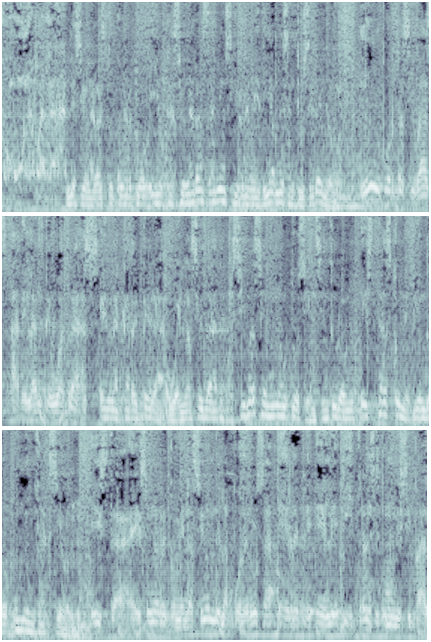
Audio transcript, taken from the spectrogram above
Como una bala. Lesionarás tu cuerpo y ocasionarás daños irremediables en tu cerebro. No importa si vas adelante o atrás, en la carretera o en la ciudad, si vas en un auto sin cinturón, estás cometiendo una infracción. Esta es una recomendación de la poderosa RPL y Tránsito Municipal.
